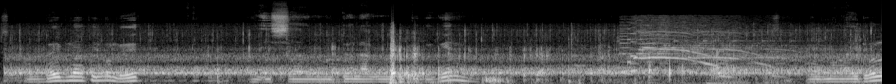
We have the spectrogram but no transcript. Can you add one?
Pag dive natin ulit, ay isang dalagang bukid again. Ang mga idol.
